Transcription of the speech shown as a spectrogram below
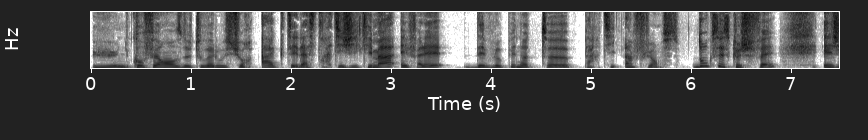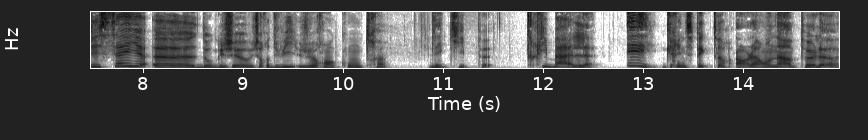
eu une conférence de Tuvalu sur Acte et la stratégie climat et il fallait développer notre euh, partie influence. Donc c'est ce que je fais et j'essaye. Euh, donc aujourd'hui, je rencontre l'équipe Tribal et Green Spector. Alors là, on a un peu le,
